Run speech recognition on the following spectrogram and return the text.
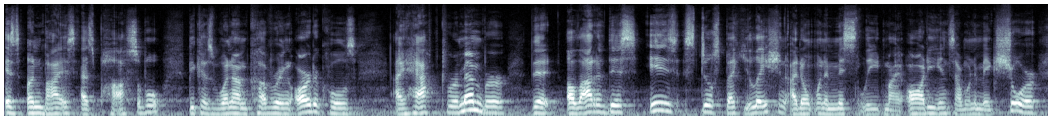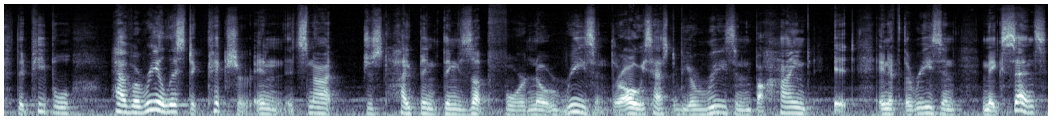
as unbiased as possible because when I'm covering articles, I have to remember that a lot of this is still speculation. I don't want to mislead my audience. I want to make sure that people have a realistic picture and it's not just hyping things up for no reason. There always has to be a reason behind it. And if the reason makes sense,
